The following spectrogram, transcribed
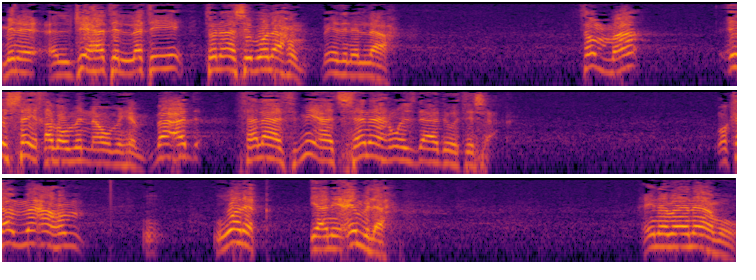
من الجهة التي تناسب لهم بإذن الله. ثم استيقظوا من نومهم. بعد ثلاثمائة سنة وازدادوا تسع وكان معهم ورق يعني عملة. حينما ناموا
